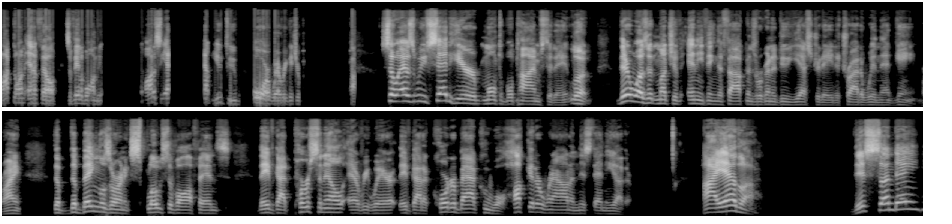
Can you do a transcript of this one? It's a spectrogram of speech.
Locked On NFL. It's available on the Audacy app, YouTube, or wherever you get your. So, as we've said here multiple times today, look, there wasn't much of anything the Falcons were going to do yesterday to try to win that game, right? The the Bengals are an explosive offense. They've got personnel everywhere. They've got a quarterback who will huck it around and this, that, and the other. However, this Sunday,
